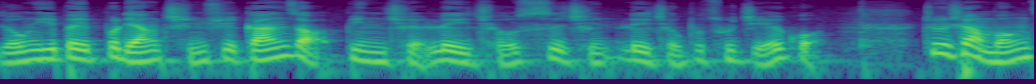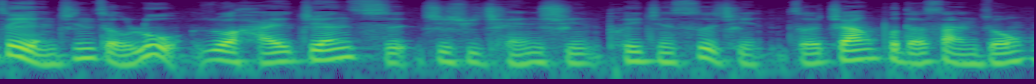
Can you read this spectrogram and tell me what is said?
容易被不良情绪干扰，并且内求事情内求不出结果。就像蒙着眼睛走路，若还坚持继续前行推进事情，则将不得善终，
